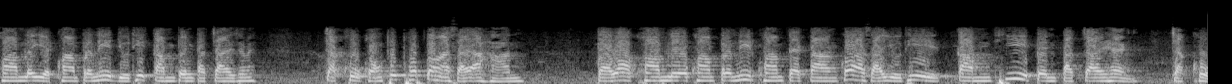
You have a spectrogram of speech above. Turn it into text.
ความละเอียดความประณีตอยู่ที่กรรมเป็นปัจจัยใช่ไหมจักขู่ของทุกภพต้องอาศัยอาหาร แต่ว่าความเลวความประณีตความแตกต่างก็อาศัยอยู่ที่กรรมที่เป็นปัจจัยแห่งจักขุ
